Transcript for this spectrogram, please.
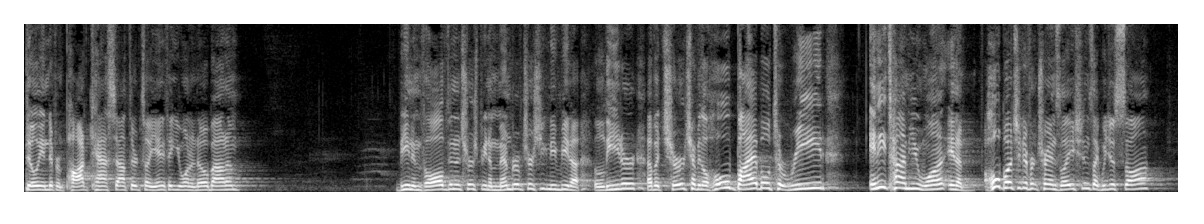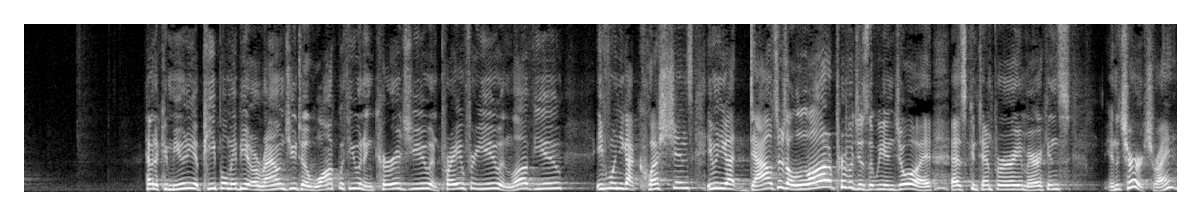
billion different podcasts out there tell you anything you want to know about them. Being involved in a church, being a member of church, you can even be a leader of a church, having the whole Bible to read anytime you want in a whole bunch of different translations, like we just saw. Having a community of people maybe around you to walk with you and encourage you and pray for you and love you. Even when you got questions, even when you got doubts, there's a lot of privileges that we enjoy as contemporary Americans in the church, right?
